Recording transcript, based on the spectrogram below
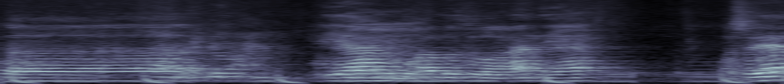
eh, berduaan. yang Hmm. bukan berduaan ya. Maksudnya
